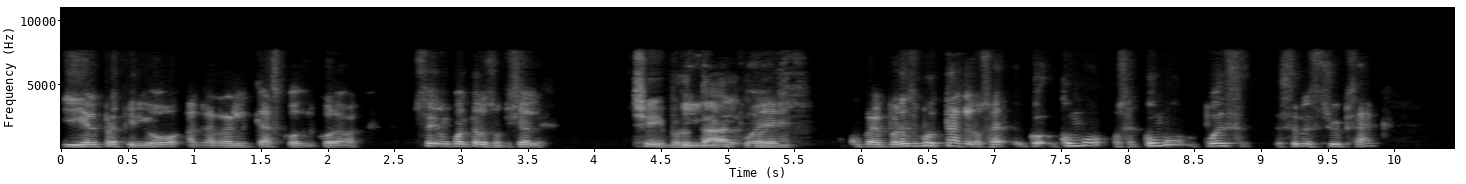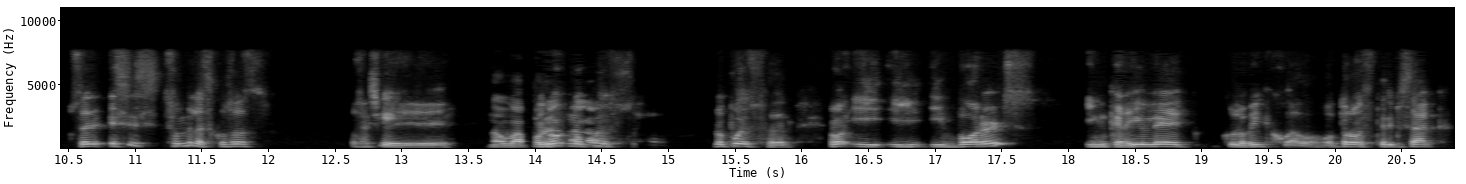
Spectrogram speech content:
y él prefirió agarrar el casco del coreback. Se dieron cuenta los oficiales. Sí, brutal. Fue, pues. Pero es brutal, o sea, ¿cómo, o sea, ¿cómo puedes hacer un strip sack? O sea, esas son de las cosas, o sea, que no va por no, no, puede suceder, no puede suceder. ¿no? Y, y, y Butters, increíble lo bien que jugado. Otro strip sack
